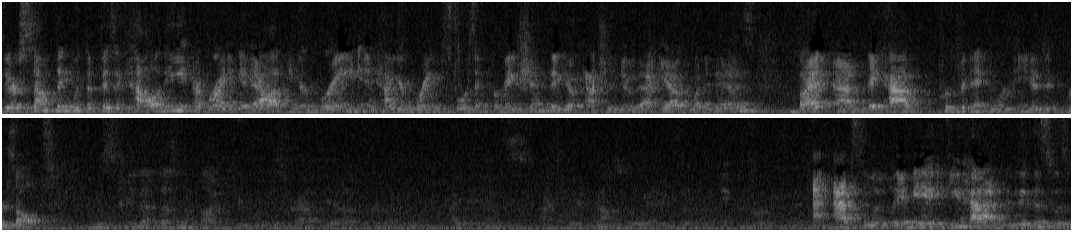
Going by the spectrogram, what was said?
there's something with the physicality of writing it out in your brain and how your brain stores information. They don't actually know that yet, what it is, but um, they have proven it in repeated results. I'm assuming that doesn't apply to people with dysgraphia for whom typing is actually a faster way to absorb Absolutely. I mean, if you have, this was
